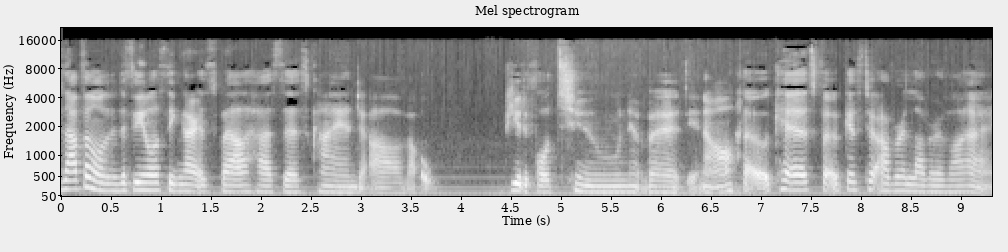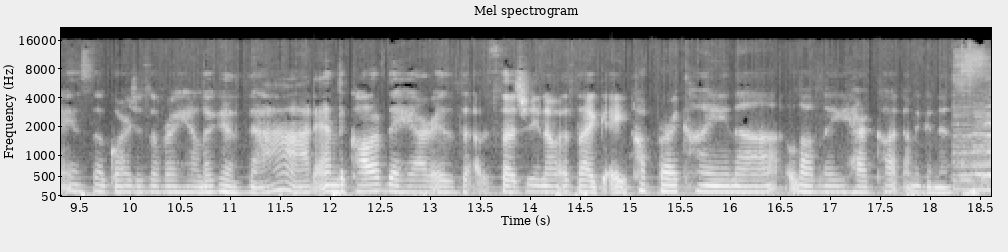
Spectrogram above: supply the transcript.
definitely. The female singer as well has this kind of oh, beautiful tune, but you know, focus, focus to our lover boy. It's so gorgeous over here. Look at that. And the color of the hair is such, you know, it's like a copper kind of lovely haircut. Oh my goodness.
